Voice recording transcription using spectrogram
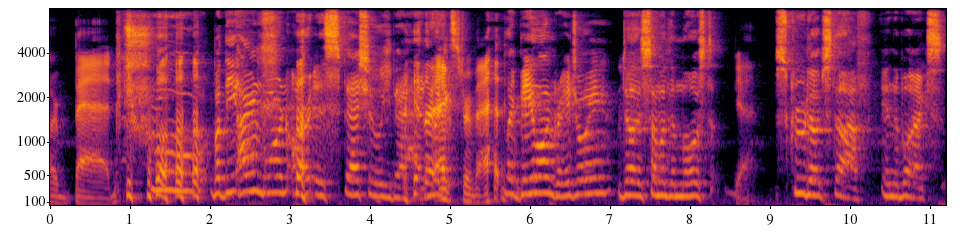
are bad True, but the Ironborn are especially bad. They're like, extra bad. like Balon Greyjoy does some of the most yeah. screwed up stuff in the books,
